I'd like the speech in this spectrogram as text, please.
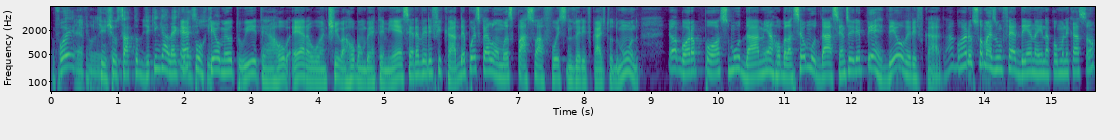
Não foi? É, foi. Te encheu o saco todo dia. Quem que é Alex É porque o meu Twitter, arroba- era o antigo arroba Humberto MS, era verificado. Depois que o Elon Musk passou a foice nos verificados de todo mundo, eu agora posso mudar a minha arroba lá. Se eu mudasse antes, eu iria perder o verificado. Agora eu sou mais um fedendo aí na comunicação.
